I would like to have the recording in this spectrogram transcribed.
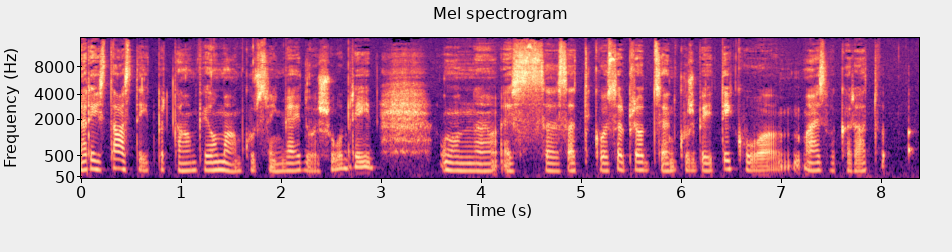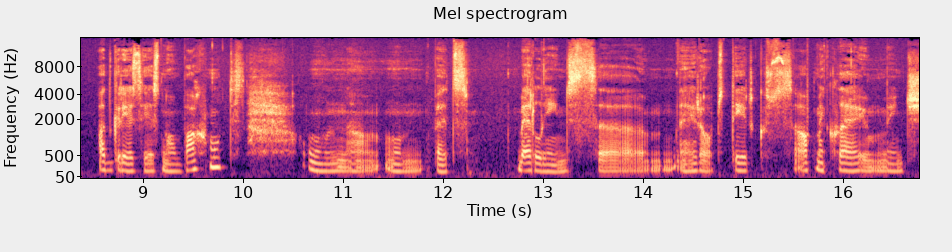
arī stāstīt par tām filmām, kuras viņi veido šobrīd. Un es satikos ar producentu, kurš bija tikko aizvakar at, atgriezies no Bahmutas un, un pēc Berlīnas uh, Eiropas tirgus apmeklējumu. Viņš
